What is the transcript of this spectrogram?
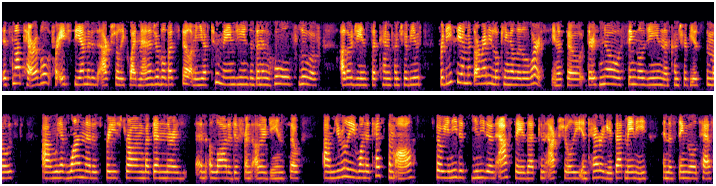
it's not terrible. For HCM, it is actually quite manageable, but still, I mean, you have two main genes and then a whole slew of other genes that can contribute. For DCM, it's already looking a little worse, you know, so there's no single gene that contributes the most. Um, we have one that is pretty strong, but then there's an, a lot of different other genes. So um, you really want to test them all. So you need, a, you need an assay that can actually interrogate that many in a single test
